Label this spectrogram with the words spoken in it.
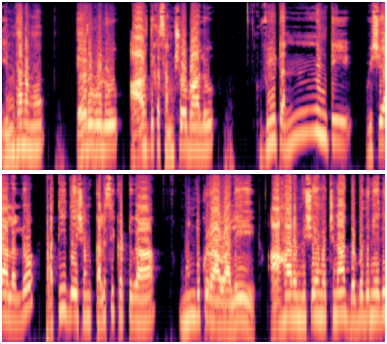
ఇంధనము ఎరువులు ఆర్థిక సంక్షోభాలు వీటన్నింటి విషయాలలో ప్రతి దేశం కలిసికట్టుగా ముందుకు రావాలి. ఆహారం విషయం వచ్చినా దెబ్బతినేది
